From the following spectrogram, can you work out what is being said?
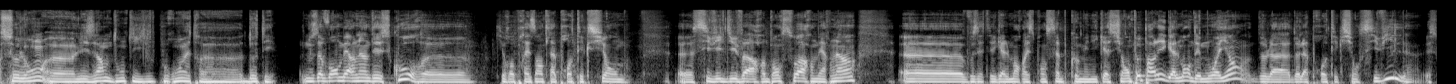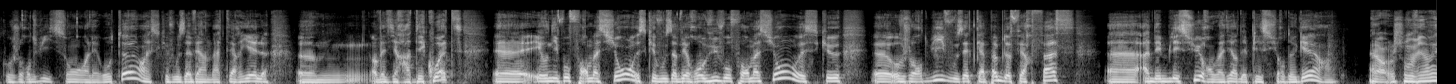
selon euh, les armes dont ils pourront être euh, dotés. Nous avons Merlin Descours, euh, qui représente la protection euh, civile du Var. Bonsoir Merlin. Euh, vous êtes également responsable communication. On peut parler également des moyens de la, de la protection civile. Est-ce qu'aujourd'hui ils sont à la hauteur Est-ce que vous avez un matériel, euh, on va dire, adéquat? Euh, Et au niveau formation, est-ce que vous avez revu vos formations? Est-ce que euh, aujourd'hui vous êtes capable de faire face euh, à des blessures, on va dire des blessures de guerre? Alors, je reviendrai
